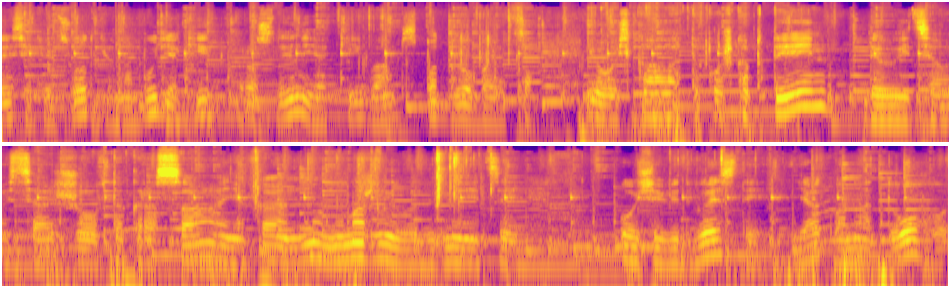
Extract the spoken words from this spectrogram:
10% на будь-які рослини, які вам сподобаються. І ось кала також каптейн. Дивіться, ось ця жовта краса, яка ну неможливо від неї цей очі відвести, як вона довго,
